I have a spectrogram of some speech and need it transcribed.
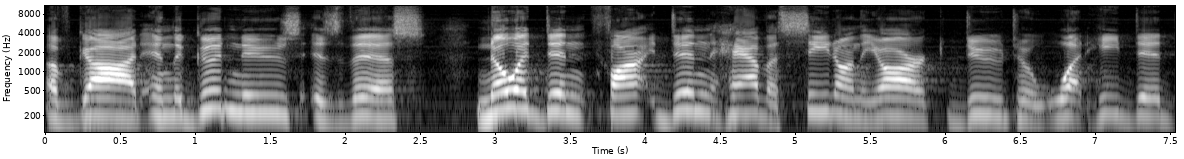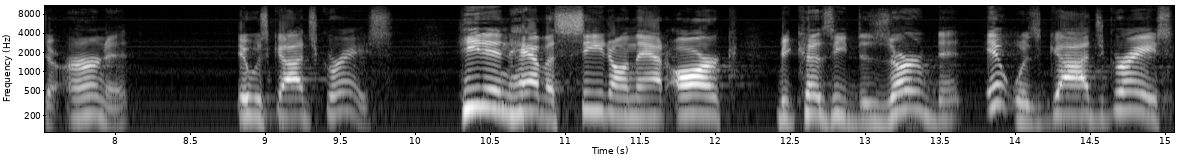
of God. And the good news is this Noah didn't, didn't have a seat on the ark due to what he did to earn it, it was God's grace. He didn't have a seat on that ark because he deserved it. It was God's grace.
